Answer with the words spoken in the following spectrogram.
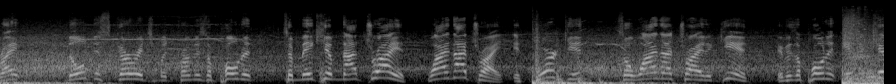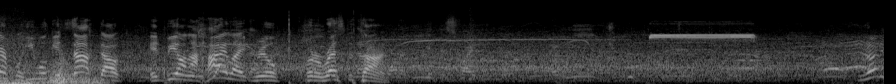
right? No discouragement from his opponent to make him not try it. Why not try it? It's working, so why not try it again? If his opponent isn't careful, he will get knocked out and be on a highlight reel for the rest of the time. Ready?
